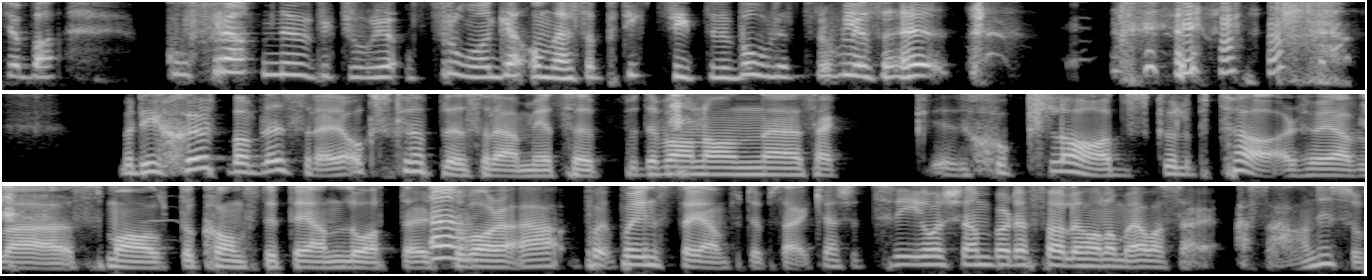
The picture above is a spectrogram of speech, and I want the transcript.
Jag bara, gå fram nu Victoria och fråga om Elsa Petit sitter vid bordet för då vill jag säga hej. Men det är sjukt man blir sådär. Jag har också kunnat bli sådär med typ, det var någon eh, så här, chokladskulptör, hur jävla smalt och konstigt det än låter. Så var det, på, på Instagram för typ så här, kanske tre år sedan började jag följa honom och jag var såhär, alltså han är så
